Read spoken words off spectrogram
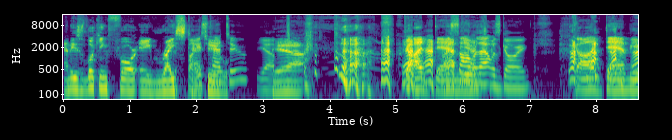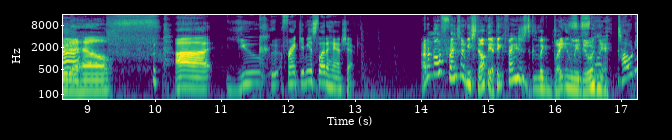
and he's looking for a rice Spice tattoo. tattoo? Yeah. Yeah. God damn I saw you! where that was going. God damn you to hell! Uh, you, Frank, give me a sleight of hand check. I don't know if Frank's gonna be stealthy. I think Frank's just like blatantly doing Like, it. How do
